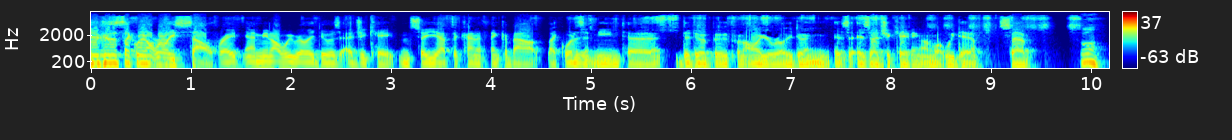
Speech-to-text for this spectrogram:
yeah, because it's like we don't really sell, right? I mean, all we really do is educate, and so you have to kind of think about like what does it mean to to do a booth when all you're really doing is, is educating on what we do. So cool.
